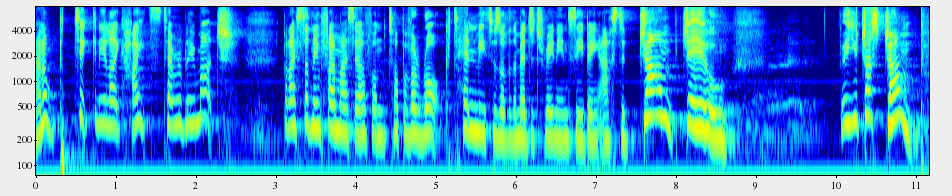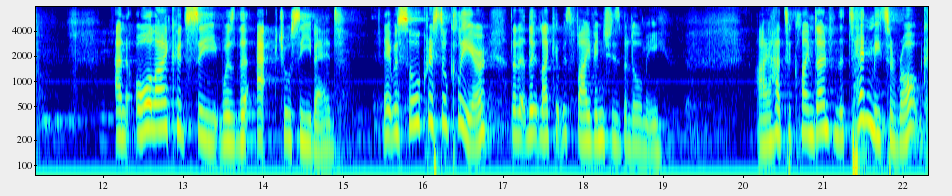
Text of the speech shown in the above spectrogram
I don't particularly like heights terribly much, but I suddenly found myself on the top of a rock 10 meters over the Mediterranean Sea being asked to jump, Jill. Will you just jump? And all I could see was the actual seabed. It was so crystal clear that it looked like it was five inches below me. I had to climb down from the 10 meter rock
